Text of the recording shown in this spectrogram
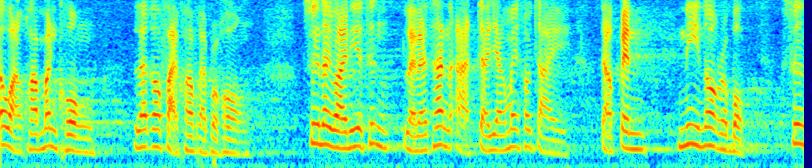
ระหว่างความมั่นคง และก็ฝ่ายความการปกครอง ซึ่งนโยบายนี้ซึ่งหลาย ๆ ท่านอาจจะยังไม่เข้าใจ แต่เป็นหนี้นอกระบบ ซึ่ง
